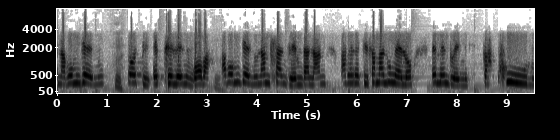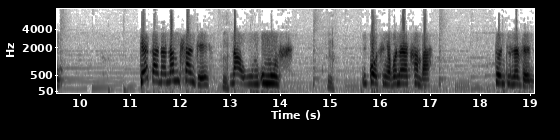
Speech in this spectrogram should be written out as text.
nabomkenu todi ekupheleni ngoba abomkenu namhlanje mntanami baberegisa amalungelo emendweni kakhulu. Gegana namhlanje na umuzi. Inkosi ngiyabona yakuhamba 2011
